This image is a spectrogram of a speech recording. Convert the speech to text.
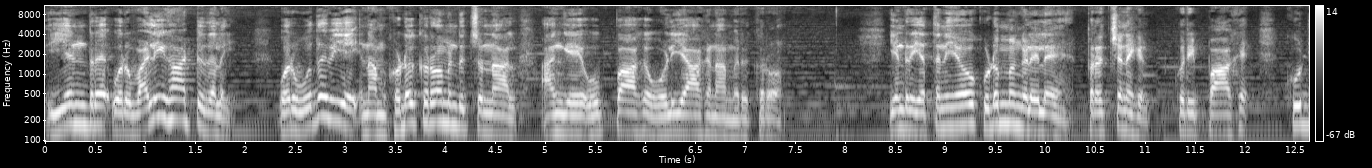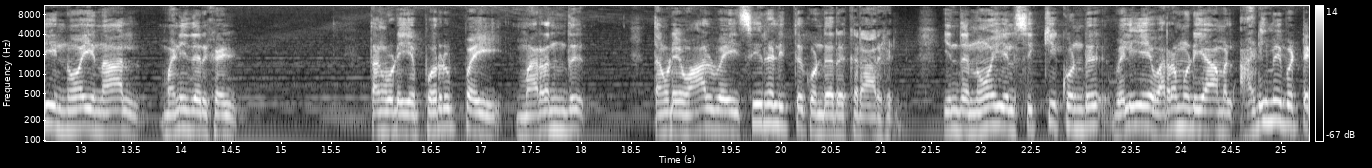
இயன்ற ஒரு வழிகாட்டுதலை ஒரு உதவியை நாம் கொடுக்கிறோம் என்று சொன்னால் அங்கே உப்பாக ஒளியாக நாம் இருக்கிறோம். இன்று எத்தனையோ குடும்பங்களிலே பிரச்சனைகள் குறிப்பாக குடி நோயினால் மனிதர்கள் தங்களுடைய பொறுப்பை மறந்து தங்களுடைய வாழ்வை சீரழித்து கொண்டிருக்கிறார்கள். இந்த நோயில் சிக்கிக்கொண்டு வெளியே வர முடியாமல் அடிமைப்பட்டு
